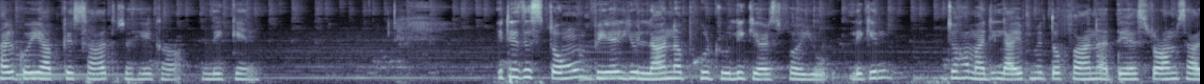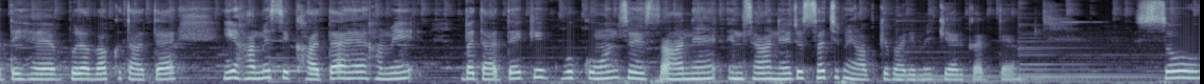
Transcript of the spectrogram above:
ہر کوئی آپ کے ساتھ رہے گا۔ لیکن it is a strong where you learn up who truly cares for you لیکن جو ہماری لائف میں طوفان آتے ہیں اسٹرامس آتے ہیں، برا وقت آتا ہے، یہ ہمیں سکھاتا ہے، ہمیں بتاتا ہے کہ وہ کون سا احسان ہے، انسان ہے جو سچ میں آپ کے بارے میں کیئر کرتا ہے۔ So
